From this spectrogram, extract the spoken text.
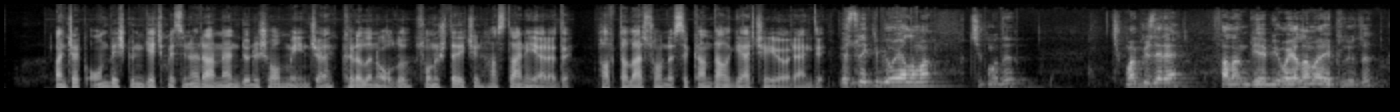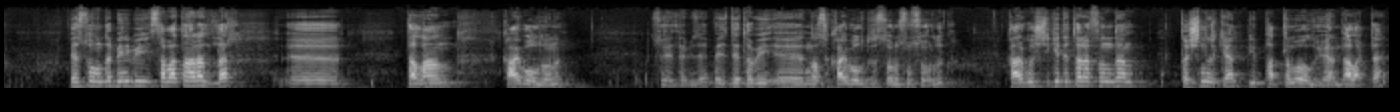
Ancak 15 gün geçmesine rağmen dönüş olmayınca kralın oğlu sonuçlar için hastaneyi aradı. Haftalar sonra skandal gerçeği öğrendi. Ve sürekli bir oyalama çıkmadı. Çıkmak üzere falan diye bir oyalama yapılıyordu. Ve sonunda beni bir sabahtan aradılar. Ee, dalağın kaybolduğunu söylediler bize. Biz de tabii e, nasıl kaybolduğu sorusunu sorduk. Kargo şirketi tarafından taşınırken bir patlama oluyor yani dalakta.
